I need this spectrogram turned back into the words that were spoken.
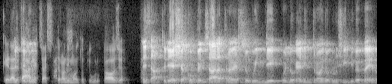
che in realtà necessitano di molto più glucosio. Esatto, riesce a compensare attraverso quindi quello che è l'introito glucidico, è vero.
